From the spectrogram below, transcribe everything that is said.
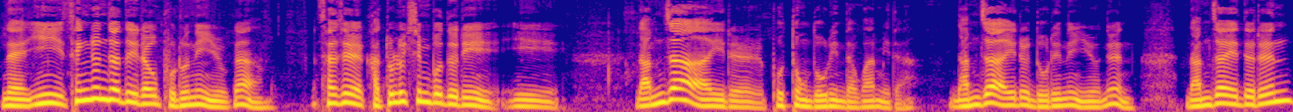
네, 이 생존자들이라고 부르는 이유가 사실 가톨릭 신부들이 이 남자 아이를 보통 노린다고 합니다. 남자아이를 노리는 이유는 남자애들은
